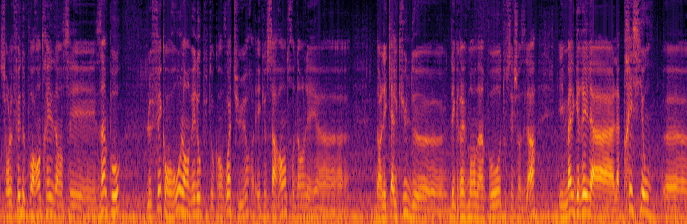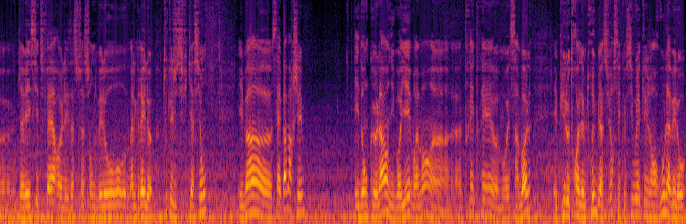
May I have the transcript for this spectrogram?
sur le fait de pouvoir rentrer dans ces impôts, le fait qu'on roule en vélo plutôt qu'en voiture et que ça rentre dans les dans les calculs de dégrèvement d'impôts, toutes ces choses-là. Et malgré la, pression euh, qu'avaient essayé de faire les associations de vélo, malgré toutes les justifications, eh ben, euh, ça n'avait pas marché. Et donc euh, là, on y voyait vraiment un, très très mauvais symbole. Et puis le troisième truc, bien sûr, c'est que si vous voulez que les gens roulent à vélo,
